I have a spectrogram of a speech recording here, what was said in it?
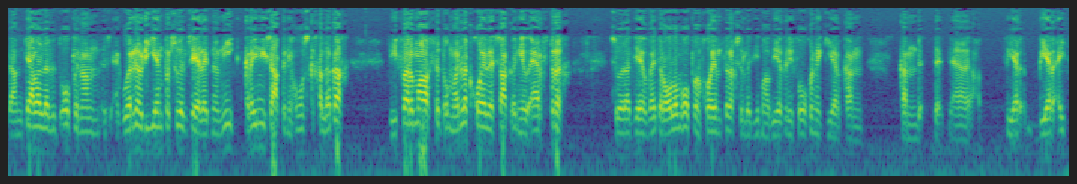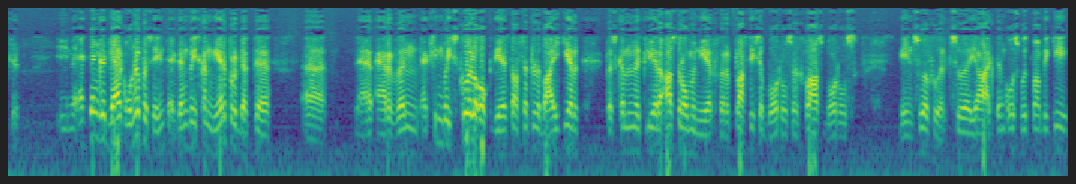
dan tel hulle dit op en dan is, ek hoor nou die een persoon sê hulle het nou nie kry nie sak in die ons gelukkig die firma sit onmiddellik gooi hulle sak in jou erf terug sodat jy weet rol hom op en gooi hom terug sodat jy maar weer vir die volgende keer kan kan dit uh, weer weer uitsit. En ek dink dit werk 100%. Ek dink mense kan meer produkte uh erwin. Ek sien by skole ook deesdae sit hulle baie keer verskillende kleure asdromme neer vir plastiese bottels en glasbottels en so voort. So ja, ek dink ons moet maar bietjie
